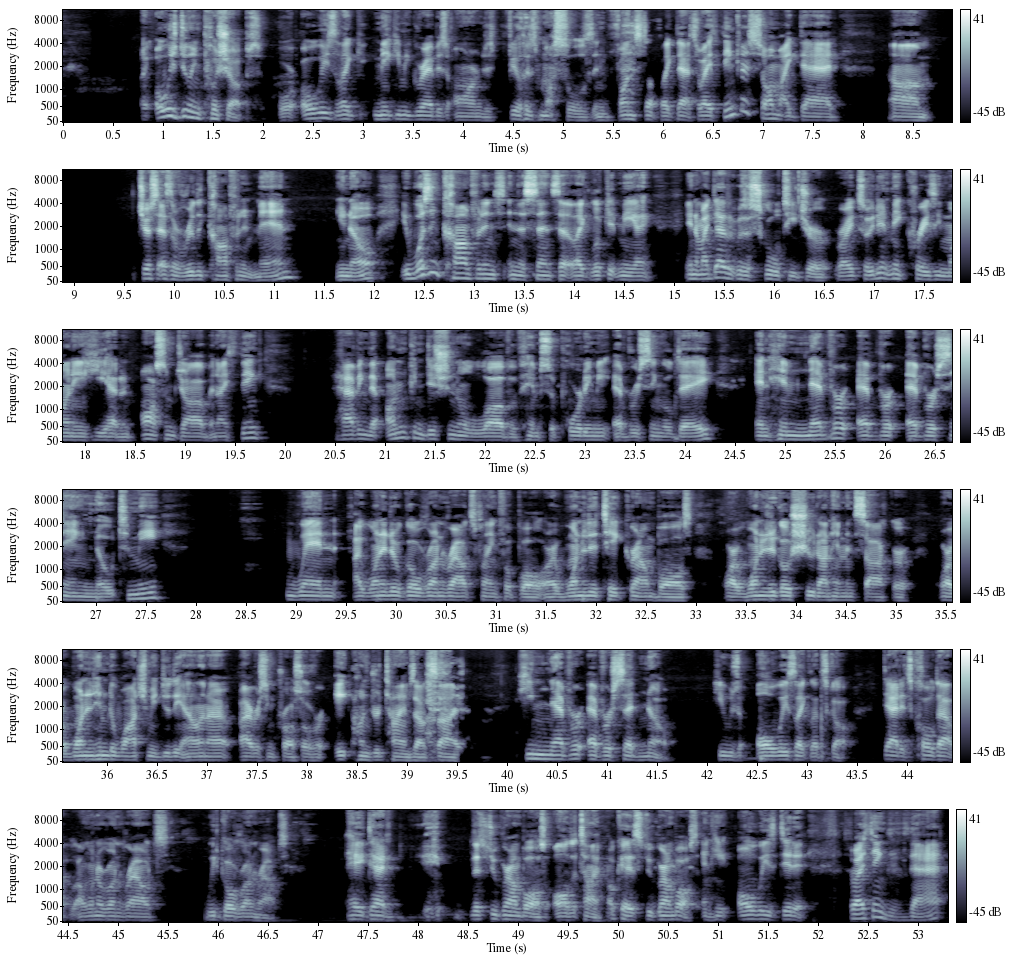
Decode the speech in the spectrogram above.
like always doing push-ups or always like making me grab his arm to feel his muscles and fun stuff like that. So I think I saw my dad um, just as a really confident man. You know, it wasn't confidence in the sense that like, look at me, I you know, my dad was a school teacher, right? So he didn't make crazy money. He had an awesome job. And I think having that unconditional love of him supporting me every single day and him never, ever, ever saying no to me when I wanted to go run routes playing football or I wanted to take ground balls or I wanted to go shoot on him in soccer or I wanted him to watch me do the Allen Iverson crossover 800 times outside. he never, ever said no. He was always like, let's go. Dad, it's cold out. I want to run routes. We'd go run routes. Hey, Dad, let's do ground balls all the time. Okay, let's do ground balls. And he always did it. So I think that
